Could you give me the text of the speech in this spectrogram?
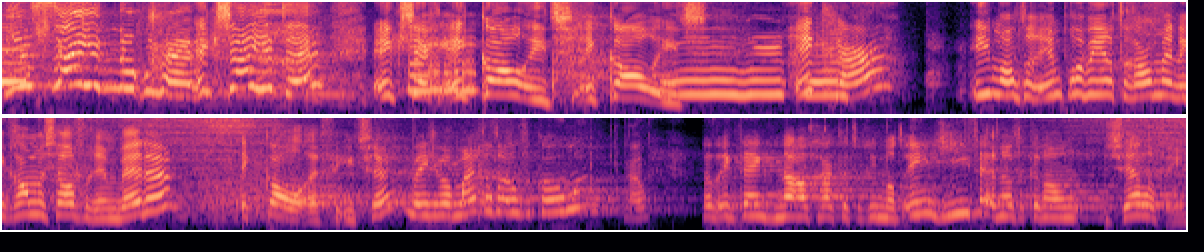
Je zei het nog net! Ik zei het, hè? Ik zeg, ik call iets, ik call iets. Ik ga iemand erin proberen te rammen en ik ram mezelf erin wedden. Ik call even iets, hè? Weet je wat mij gaat overkomen? Nou. Dat ik denk, nou ga ik er toch iemand in gieten en dat ik er dan zelf in.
